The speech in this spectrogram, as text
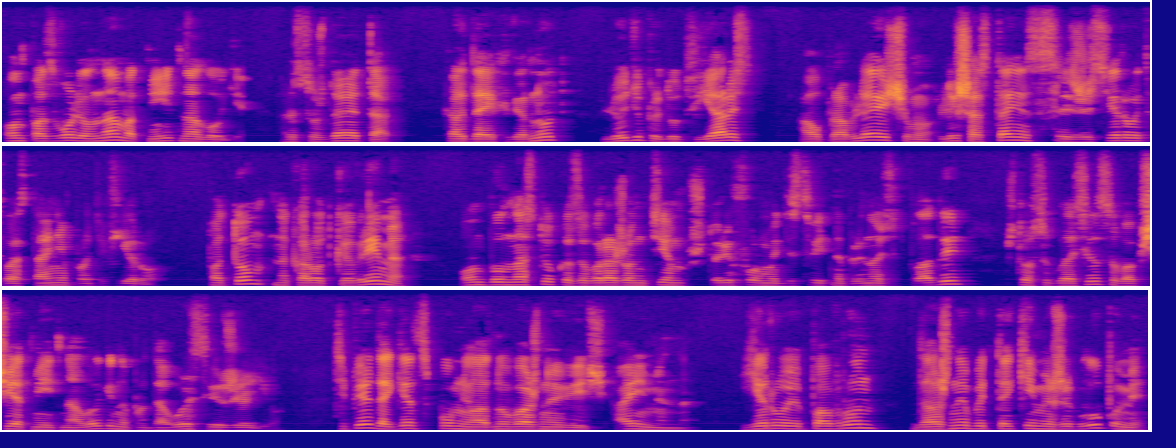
Он позволил нам отменить налоги, рассуждая так. Когда их вернут, люди придут в ярость, а управляющему лишь останется срежиссировать восстание против Еро. Потом, на короткое время, он был настолько заворожен тем, что реформа действительно приносит плоды, что согласился вообще отменить налоги на продовольствие и жилье. Теперь Дагет вспомнил одну важную вещь, а именно, Еро и Паврун должны быть такими же глупыми,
